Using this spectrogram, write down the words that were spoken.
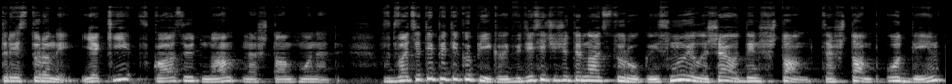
три сторони, які вказують нам на штамп монети. В 25 копійках 2014 року існує лише один штамп. Це штамп 1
